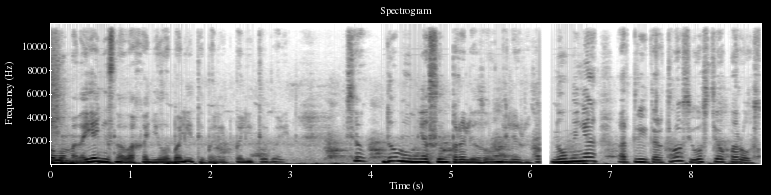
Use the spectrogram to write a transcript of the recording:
поломано. Я не знала, ходила, болит и болит, болит и болит. Все, дома у меня сын парализованный лежит. Но у меня артрит, артроз и остеопороз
